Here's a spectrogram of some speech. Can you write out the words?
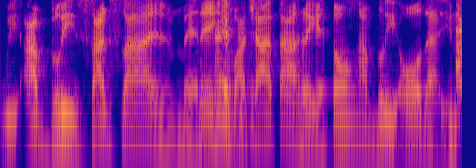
we, I bleed salsa and merengue, bachata, reggaeton. I bleed all that. You know.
